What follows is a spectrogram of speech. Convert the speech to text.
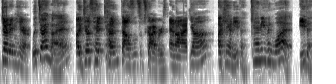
get in here. What's wrong, man? I just hit 10,000 subscribers and I Yeah? I can't even. Can't even what? Even.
